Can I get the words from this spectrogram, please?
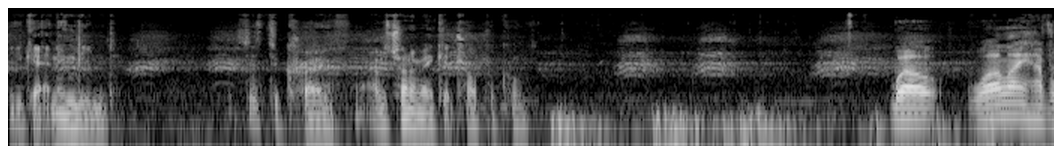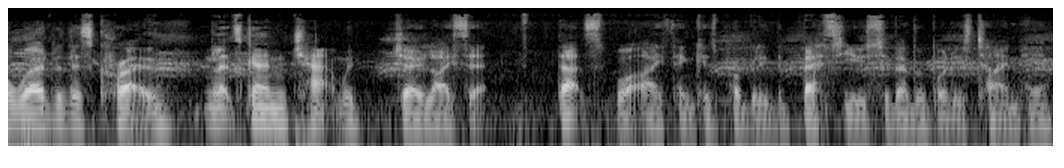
you get in England. It's just a crow. I was trying to make it tropical. Well, while I have a word with this crow, let's go and chat with Joe Lycett. That's what I think is probably the best use of everybody's time here.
